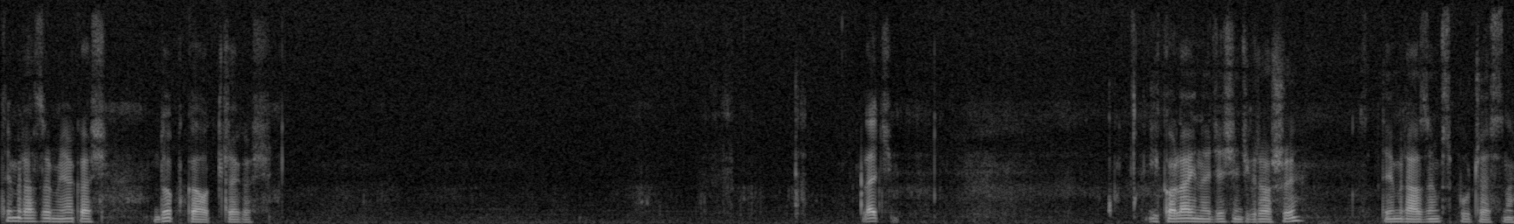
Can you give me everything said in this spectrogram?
Tym razem jakaś dupka od czegoś. Leci. I kolejne 10 groszy. Tym razem współczesne.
